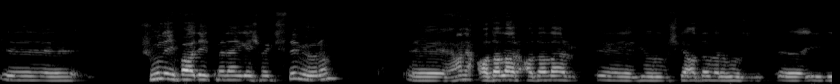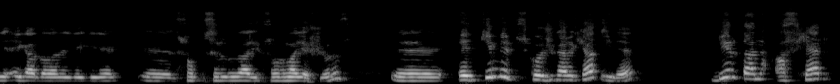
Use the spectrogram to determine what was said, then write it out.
eee, şunu da ifade etmeden geçmek istemiyorum. Eee, hani adalar adalar, eee, diyoruz, işte, adalarımız, eee, ilgili Ege Adaları ile ilgili, eee, so sırınlar sorunlar yaşıyoruz. Eee, etkin bir psikolojik harekât ile bir tane asker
